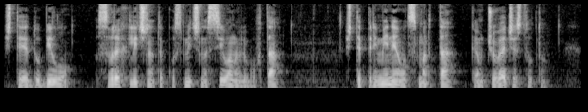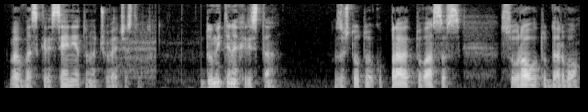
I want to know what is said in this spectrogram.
ще е добило свръхличната космична сила на любовта, ще премине от смъртта към човечеството във възкресението на човечеството. Думите на Христа, защото ако правят това с суровото дърво,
